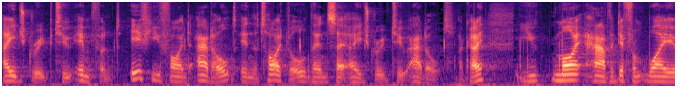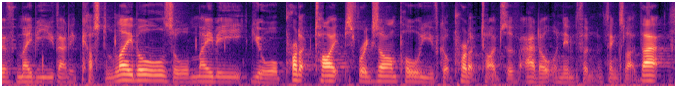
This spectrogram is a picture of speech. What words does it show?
age group to infant. If you find adult in the title, then set age group to adult. Okay, you might have a different way of maybe you've added custom labels, or maybe your product types, for example, you've got product types of adult and infant and things like that.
